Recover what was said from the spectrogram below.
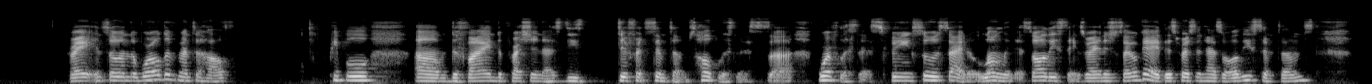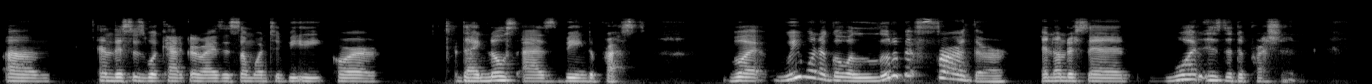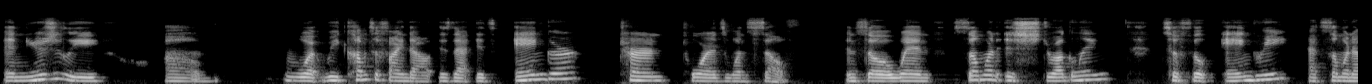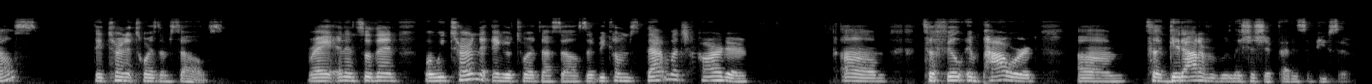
right? And so in the world of mental health, people um, define depression as these different symptoms hopelessness uh, worthlessness being suicidal loneliness all these things right and it's just like okay this person has all these symptoms um, and this is what categorizes someone to be or diagnosed as being depressed. But we want to go a little bit further and understand what is the depression. And usually, um, what we come to find out is that it's anger turned towards oneself. And so when someone is struggling to feel angry at someone else, they turn it towards themselves right? And then so then when we turn the anger towards ourselves, it becomes that much harder um, to feel empowered um, to get out of a relationship that is abusive.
